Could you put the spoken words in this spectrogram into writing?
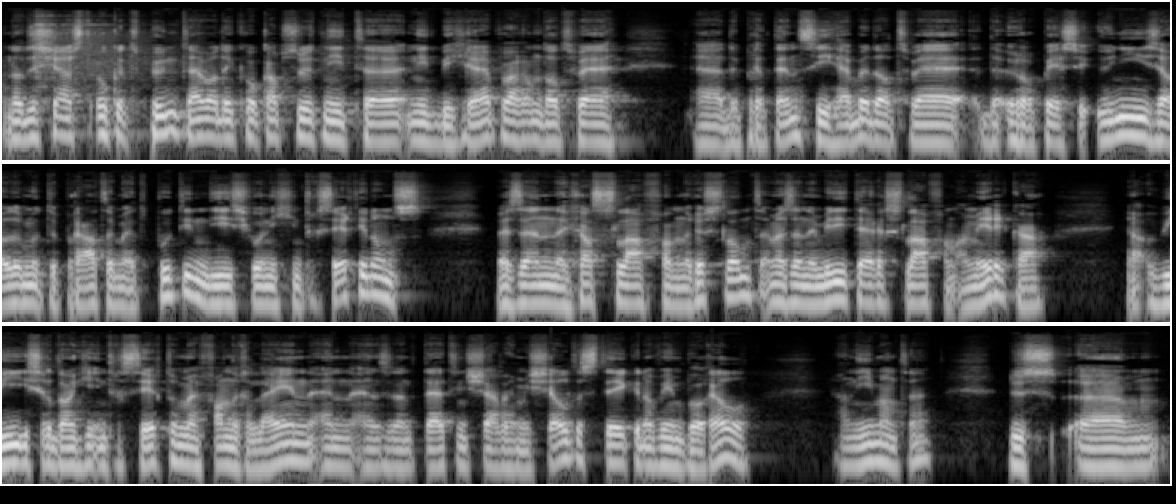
Dat is juist ook het punt, hè, wat ik ook absoluut niet, uh, niet begrijp, waarom dat wij uh, de pretentie hebben dat wij de Europese Unie zouden moeten praten met Poetin. Die is gewoon niet geïnteresseerd in ons. Wij zijn de gasslaaf van Rusland en wij zijn de militaire slaaf van Amerika ja, wie is er dan geïnteresseerd om met Van der Leyen en, en zijn tijd in Charles Michel te steken of in Borrell? Ja, niemand, hè. Dus um,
